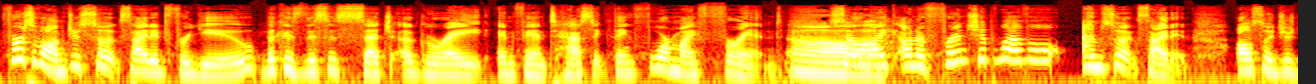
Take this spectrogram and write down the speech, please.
first of all, I'm just so excited for you because this is such a great and fantastic thing for my friend. So, like, on a friendship level, I'm so excited. Also, just,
